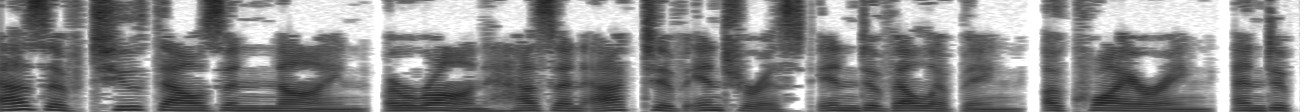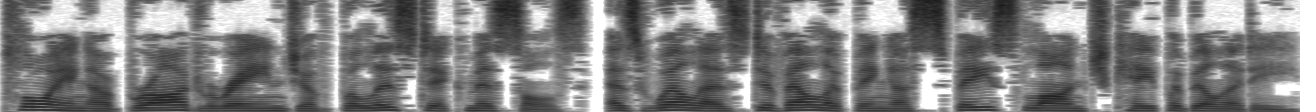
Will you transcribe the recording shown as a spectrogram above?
As of 2009, Iran has an active interest in developing, acquiring, and deploying a broad range of ballistic missiles, as well as developing a space launch capability.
